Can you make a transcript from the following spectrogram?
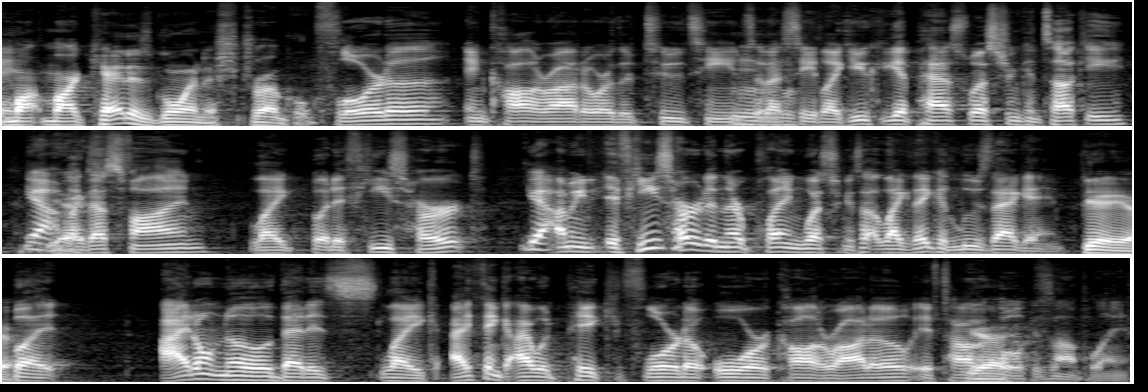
Hey. Mar- Marquette is going to struggle. Florida and Colorado are the two teams that I mm-hmm. see. Like you could get past Western Kentucky, Yeah. like that's fine. Like, but if he's hurt, Yeah. I mean, if he's hurt and they're playing Western Kentucky, like they could lose that game. Yeah, yeah. But I don't know that it's like I think I would pick Florida or Colorado if Tyler Yeah. Kolek is not playing.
